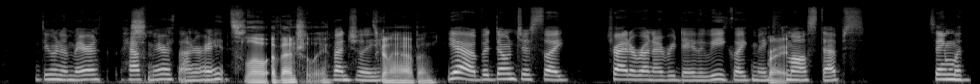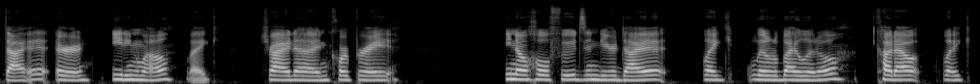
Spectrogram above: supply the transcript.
doing a marath- half marathon, right? Slow eventually. Eventually, It's gonna happen. yeah, but don't just like try to run every day of the week. Like make Right. small steps. Same with diet or eating well. Like try to incorporate, you know, whole foods into your diet, like little by little. Cut out like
